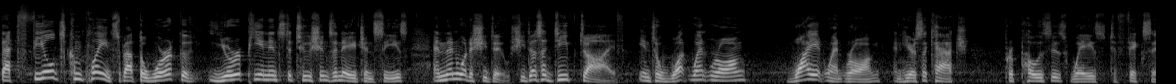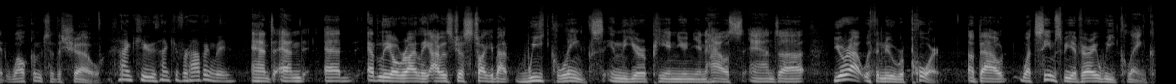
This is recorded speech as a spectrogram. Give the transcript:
that fields complaints about the work of European institutions and agencies. And then what does she do? She does a deep dive into what went wrong, why it went wrong, and here's a catch proposes ways to fix it. Welcome to the show. Thank you. Thank you for having me. And, and, and Emily O'Reilly, I was just talking about weak links in the European Union House, and uh, you're out with a new report about what seems to be a very weak link.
